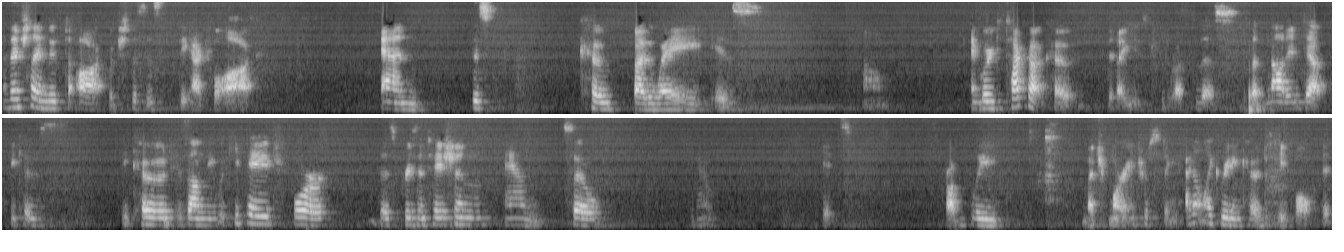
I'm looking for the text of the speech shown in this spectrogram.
eventually I moved to awk, which this is the actual awk. And this code, by the way, is, I'm going to talk about code that I used for the rest of this, but not in depth because the code is on the wiki page for this presentation, and so, you know, it's probably much more interesting. I don't like reading code to people. It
